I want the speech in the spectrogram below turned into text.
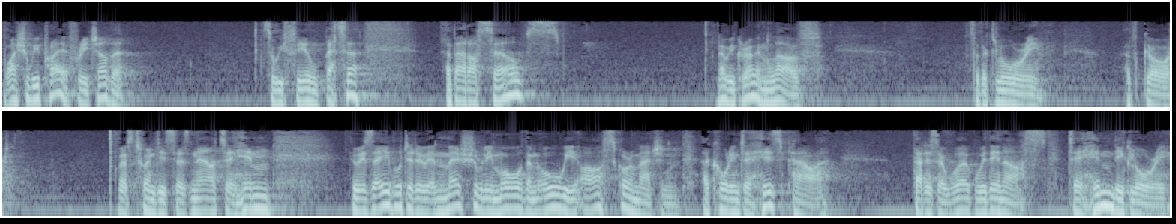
Why should we pray it for each other? So we feel better, about ourselves. No, we grow in love for the glory of God. Verse 20 says, Now to him who is able to do immeasurably more than all we ask or imagine, according to his power that is at work within us, to him be glory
